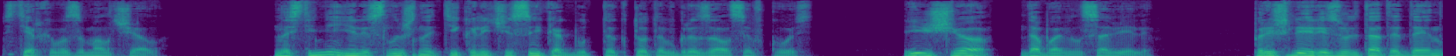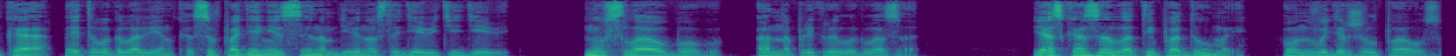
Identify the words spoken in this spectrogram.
Стерхова замолчала. На стене еле слышно тикали часы, как будто кто-то вгрызался в кость. «И еще», — добавил Савельев, — «пришли результаты ДНК этого Головенко, совпадение с сыном 99,9». «Ну, слава богу», — Анна прикрыла глаза. «Я сказал, а ты подумай». Он выдержал паузу.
